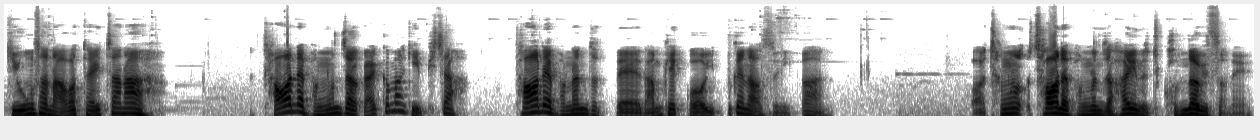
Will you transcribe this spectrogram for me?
기공산 아바타 있잖아. 차원의 방랑자 깔끔하게 입히자. 차원의 방랑자 때 남캐 거 이쁘게 나왔으니까. 와, 차, 차원의 방랑자 하이는 겁나 비싸네.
